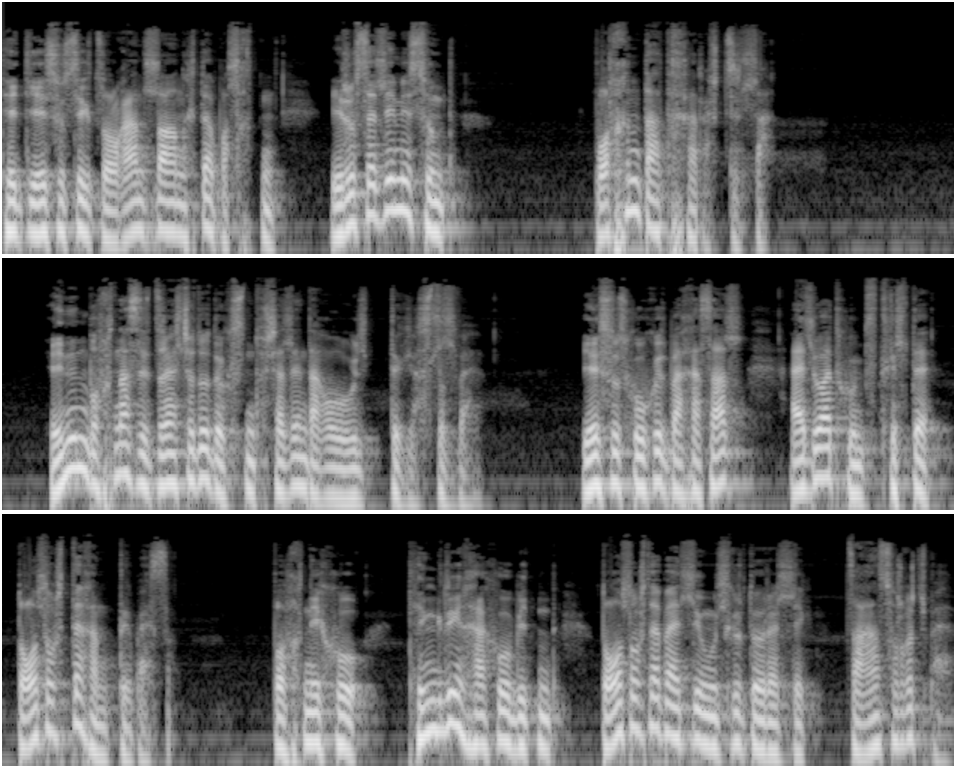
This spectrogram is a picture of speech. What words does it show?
Тэд Есүсийг 6-7 хоногтой болоход нь Иерусалимийн сүмд Бурхан даатгахаар авчирлаа. Энэ нь Бурханаас Израильчуудад өгсөн тушаалын дагуу үлддэг ёслол байв. Есүс хүүхэд байхасаа л аливаад хүндэтгэлтэй дуулууртай ханддаг байсан. Бурхны хүү Тэнгэрийн хаан хүү бидэнд дуулууртай байдлын үлгэр дуурайлыг заан сургаж байв.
